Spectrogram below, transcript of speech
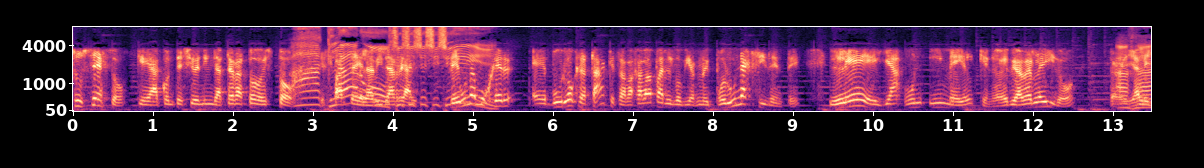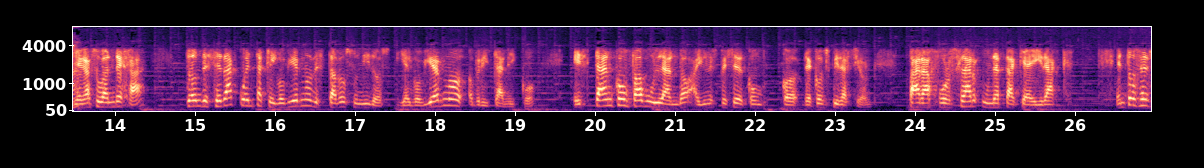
suceso que aconteció en Inglaterra. Todo esto Ah, es claro. parte de la vida Sí, real. sí, De una mujer eh, burócrata que trabajaba para el gobierno y por un accidente lee ella un email que no debió haber leído, pero ella Ajá. le llega a su bandeja donde se da cuenta que el gobierno de Estados Unidos y el gobierno británico están confabulando, hay una especie de, de conspiración, para forzar un ataque a Irak. Entonces,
